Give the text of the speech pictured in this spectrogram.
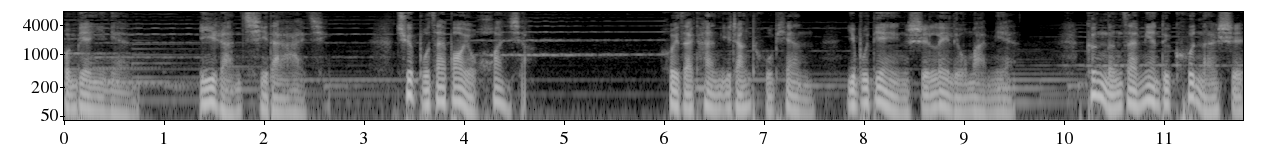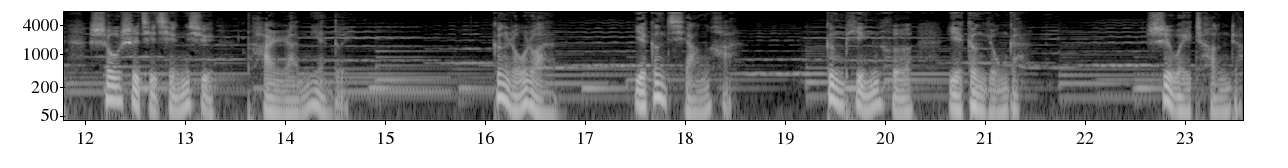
婚变一年，依然期待爱情，却不再抱有幻想。会在看一张图片、一部电影时泪流满面，更能在面对困难时收拾起情绪，坦然面对。更柔软，也更强悍；更平和，也更勇敢。是为成长。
